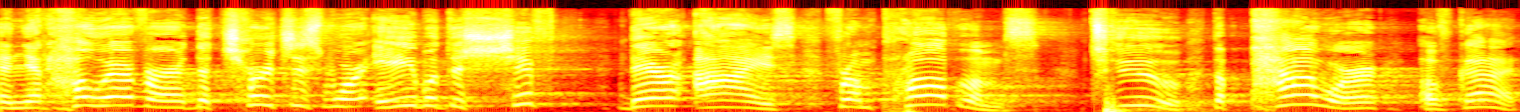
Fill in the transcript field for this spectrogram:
And yet, however, the churches were able to shift their eyes from problems to the power of God.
